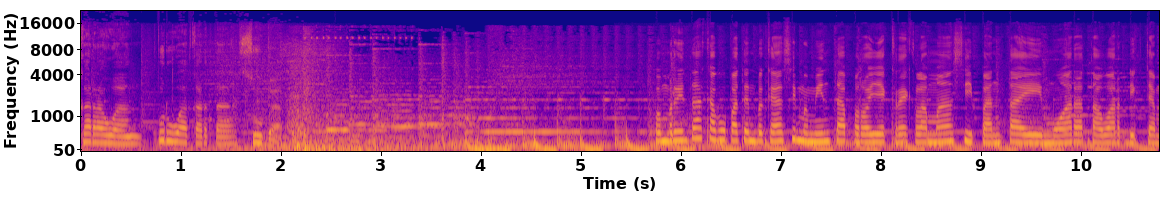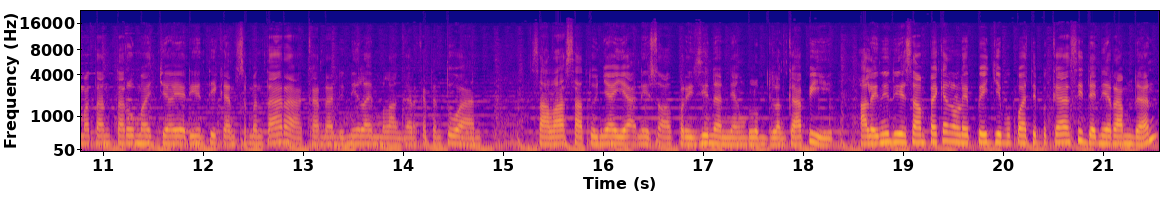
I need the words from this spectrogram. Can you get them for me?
Karawang, Purwakarta, Subang. Pemerintah Kabupaten Bekasi meminta proyek reklamasi Pantai Muara Tawar di Kecamatan Tarumajaya dihentikan sementara karena dinilai melanggar ketentuan. Salah satunya yakni soal perizinan yang belum dilengkapi. Hal ini disampaikan oleh PJ Bupati Bekasi Dani Ramdan.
